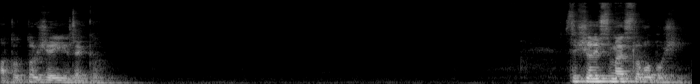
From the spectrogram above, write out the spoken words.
A toto, že jí řekl. Slyšeli jsme slovo Boží.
